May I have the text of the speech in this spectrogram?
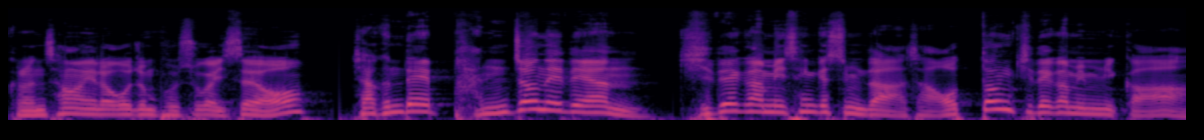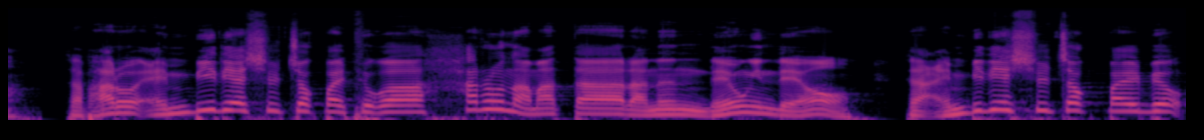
그런 상황이라고 좀 볼 수가 있어요. 자, 근데 반전에 대한 기대감이 생겼습니다. 자, 어떤 기대감입니까? 자, 바로 엔비디아 실적 발표가 하루 남았다라는 내용인데요. 자, 엔비디아 실적 발표,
